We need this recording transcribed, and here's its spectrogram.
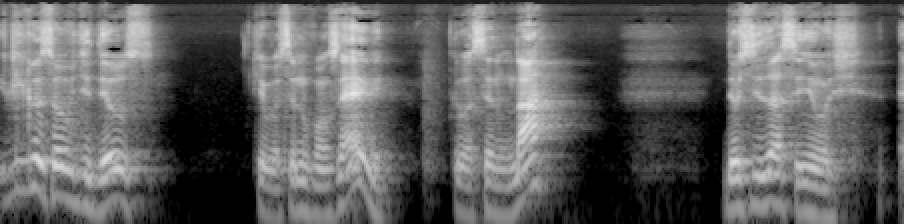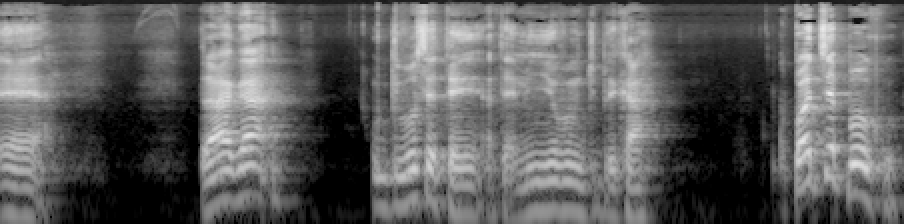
E o que você ouve de Deus? Que você não consegue? Que você não dá? Deus diz assim hoje: é, traga o que você tem até mim e eu vou multiplicar. Pode ser pouco.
